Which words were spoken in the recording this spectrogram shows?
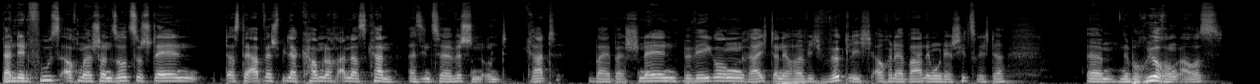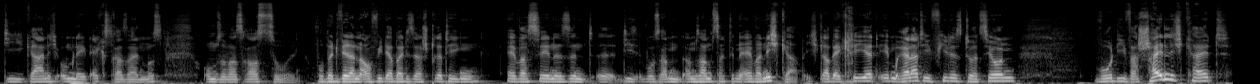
dann den Fuß auch mal schon so zu stellen, dass der Abwehrspieler kaum noch anders kann, als ihn zu erwischen. Und gerade bei, bei schnellen Bewegungen reicht dann ja häufig wirklich, auch in der Wahrnehmung der Schiedsrichter, ähm, eine Berührung aus, die gar nicht unbedingt extra sein muss, um sowas rauszuholen. Womit wir dann auch wieder bei dieser strittigen Elver-Szene sind, äh, wo es am, am, Samstag den Elver nicht gab. Ich glaube, er kreiert eben relativ viele Situationen, wo die Wahrscheinlichkeit,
